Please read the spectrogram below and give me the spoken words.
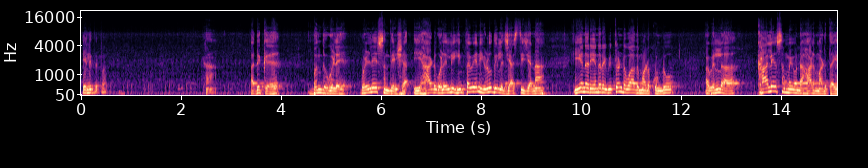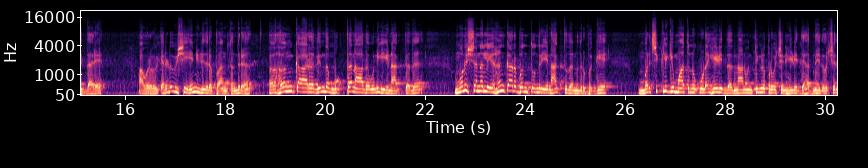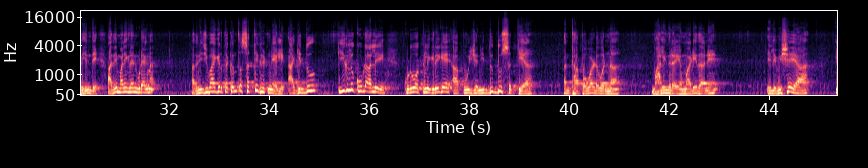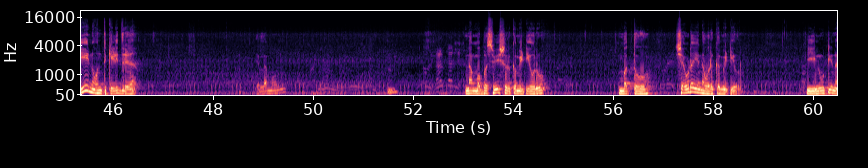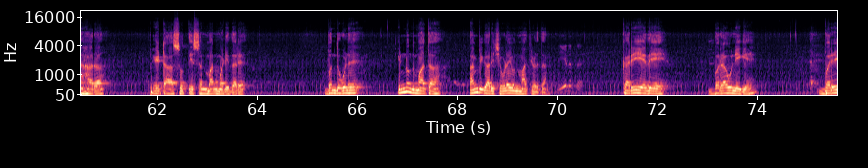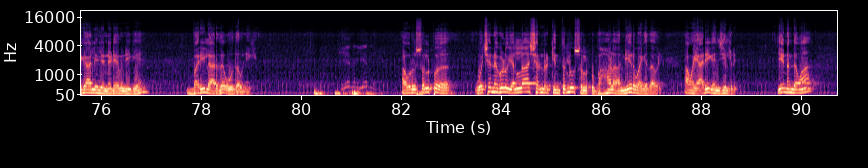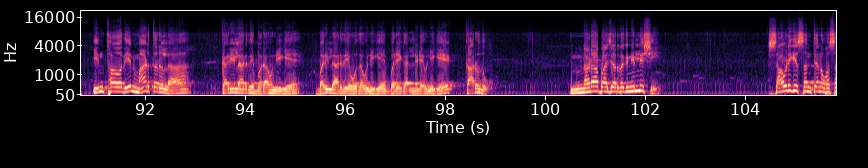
ಎಲ್ಲಿದ್ದಪ್ಪ? ಹಾಂ, ಅದಕ್ಕೆ ಬಂಧುಗಳೇ ಒಳ್ಳೆಯ ಸಂದೇಶ. ಈ ಹಾಡುಗಳಲ್ಲಿ ಇಂಥವೇನು ಹೇಳೋದಿಲ್ಲ ಜಾಸ್ತಿ ಜನ. ಏನಾರ ಏನಾರ ವಿತಂಡವಾದ ಮಾಡಿಕೊಂಡು ಅವೆಲ್ಲ ಖಾಲಿ ಸಮಯವನ್ನು ಹಾಳು ಮಾಡ್ತಾ ಇದ್ದಾರೆ. ಅವರು ಎರಡು ವಿಷಯ ಏನು ಹೇಳಿದ್ರಪ್ಪ ಅಂತಂದ್ರೆ, ಅಹಂಕಾರದಿಂದ ಮುಕ್ತನಾದವನಿಗೆ ಏನಾಗ್ತದೆ? ಮನುಷ್ಯನಲ್ಲಿ ಅಹಂಕಾರ ಬಂತು ಅಂದರೆ ಏನಾಗ್ತದೆ ಅನ್ನೋದ್ರ ಬಗ್ಗೆ ಮರ್ಚಿಕ್ಲಿಕ್ಕೆ ಮಾತನ್ನು ಕೂಡ ಹೇಳಿದ್ದ, ನಾನು ಒಂದು ತಿಂಗಳ ಪ್ರವಚನ ಹೇಳಿದ್ದೆ ಹದಿನೈದು ವರ್ಷದ ಹಿಂದೆ. ಅದೇ ಮಳಿಗ್ರೇನು ಗುಡಿಯಾಗನ ಅದು ನಿಜವಾಗಿರ್ತಕ್ಕಂಥ ಸತ್ಯ ಘಟನೆಯಲ್ಲಿ ಆಗಿದ್ದು, ಈಗಲೂ ಕೂಡ ಅಲ್ಲಿ ಕುಡುವಕ್ಕಲಿಗರಿಗೆ ಆ ಪೂಜೆನಿದ್ದದ್ದು ಸತ್ಯ. ಅಂತಹ ಪವಾಡವನ್ನು ಮಹಾಲಿಂಗರಾಯ ಮಾಡಿದ್ದಾನೆ. ಇಲ್ಲಿ ವಿಷಯ ಏನು ಅಂತ ಕೇಳಿದ್ರೆ? ಎಲ್ಲ ಮೌಲಿ? ನಮ್ಮ ಬಸವೇಶ್ವರ ಕಮಿಟಿಯವರು ಮತ್ತು ಚೌಡಯ್ಯನವರ ಕಮಿಟಿಯವರು ಈ ನೂಟಿನ ಹಾರ ಪೇಟ ಸುತ್ತಿ ಸನ್ಮಾನ ಮಾಡಿದ್ದಾರೆ. ಬಂಧುಗಳೇ ಇನ್ನೊಂದು ಮಾತ ಅಂಬಿಗಾರಿ ಚೌಡಯ್ಯ ಒಂದು ಮಾತು ಹೇಳ್ತಾನೆ. ಕರಿಯದೆ ಬರವನಿಗೆ ಬರಿಗಾಲಿಲಿ ನಡೆಯವನಿಗೆ ಬರಿಲಾರ್ದ ಓದವನಿಗೆ. ಅವರು ಸ್ವಲ್ಪ ವಚನಗಳು ಎಲ್ಲ ಶರಣರಕ್ಕಿಂತಲೂ ಸ್ವಲ್ಪ ಬಹಳ ನೇರವಾಗ್ಯದವ್ರಿ ಅವ ಯಾರಿಗೆ ಅಂಜಿಲ್ರಿ. ಏನಂದವ? ಇಂಥದ್ದೇನು ಮಾಡ್ತಾರಲ್ಲ, ಕರಿಲಾರದೆ ಬರವನಿಗೆ, ಬರಿಲಾರದೆ ಓದವನಿಗೆ, ಬರೇಗಾಲಿ ನಡೆಯವನಿಗೆ ಕಾರದು. ನಡ ಬಾಜಾರ್ದಾಗ ನಿಲ್ಲಿಸಿ. ಸಾವಳಿಗೆ ಸಂತೆನ ಹೊಸ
